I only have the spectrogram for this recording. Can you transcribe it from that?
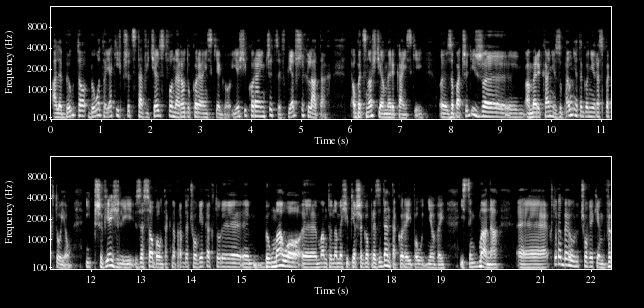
ale był to, było to jakieś przedstawicielstwo narodu koreańskiego. Jeśli Koreańczycy w pierwszych latach obecności amerykańskiej zobaczyli, że e, Amerykanie zupełnie tego nie respektują i przywieźli ze sobą tak naprawdę człowieka, który e, był mało, mam tu na myśli pierwszego prezydenta Korei Południowej, Isingmana, który był człowiekiem w,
